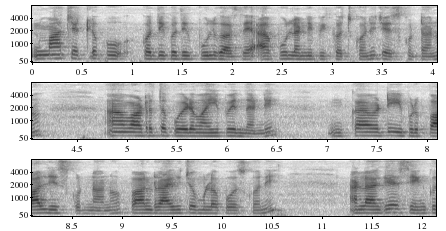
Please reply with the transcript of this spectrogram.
మా చెట్లకు కొద్ది కొద్ది పూలు కాస్తాయి. ఆ పూలన్నీ పిక్కొచ్చుకొని చేసుకుంటాను. వాటర్తో పోయడం అయిపోయిందండి. కాబట్టి ఇప్పుడు పాలు తీసుకుంటున్నాను. పాలు రాగి చెమ్ములో పోసుకొని అలాగే శంకు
